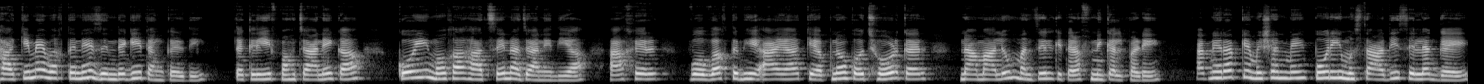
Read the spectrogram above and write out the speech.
حاکم وقت نے زندگی تنگ کر دی۔ تکلیف پہنچانے کا کوئی موقع ہاتھ سے نہ جانے دیا۔ آخر وہ وقت بھی آیا کہ اپنوں کو چھوڑ کر نامعلوم منزل کی طرف نکل پڑے۔ اپنے رب کے مشن میں پوری مستعدی سے لگ گئے۔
